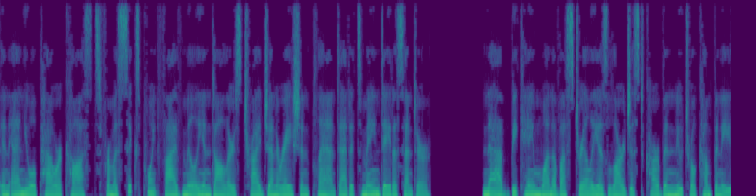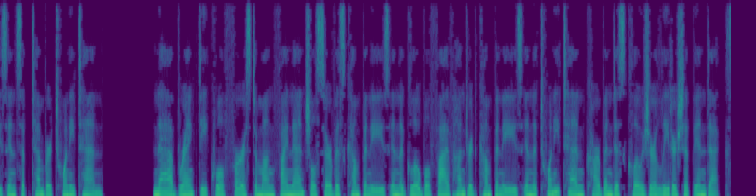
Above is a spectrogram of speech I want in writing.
in annual power costs from a $6.5 million tri-generation plant at its main data centre. NAB became one of Australia's largest carbon-neutral companies in September 2010. NAB ranked equal first among financial service companies in the Global 500 companies in the 2010 Carbon Disclosure Leadership Index.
